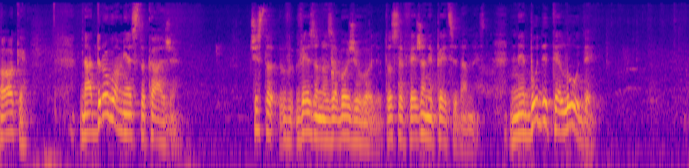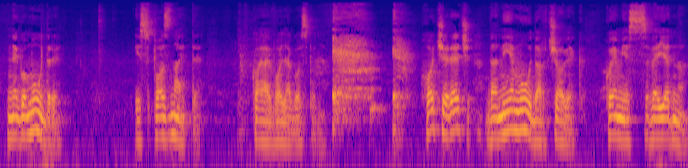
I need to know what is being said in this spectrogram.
Ok. Na drugom mjestu kaže Čisto vezano za Božju volju. To su Efežani 5.17 Ne budite lude Nego mudre I spoznajte Koja je volja gospodina Hoće reći da nije mudar čovjek Kojem je svejedno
